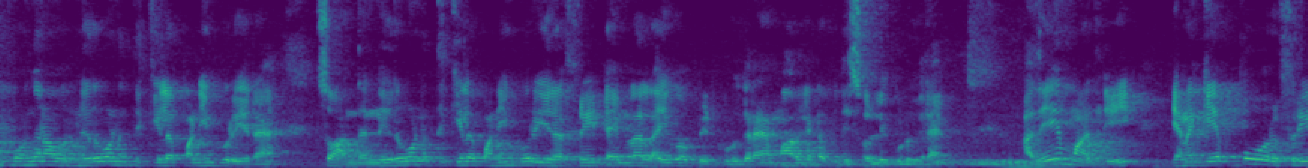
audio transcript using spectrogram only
இப்போ வந்து நான் ஒரு நிறுவனத்துக்கு கீழே பணிபுரிகிறேன் ஸோ அந்த நிறுவனத்துக்கு கீழே பணிபுரிகிற ஃப்ரீ டைமில் லைவ் அப்டேட் கொடுக்குறேன். மார்க்கெட்டை பற்றி சொல்லி கொடுக்குறேன். அதே மாதிரி எனக்கு எப்போ ஒரு ஃப்ரீ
